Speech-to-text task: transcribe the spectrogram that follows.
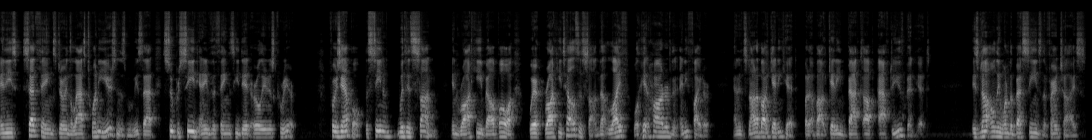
And he's said things during the last 20 years in his movies that supersede any of the things he did earlier in his career. For example, the scene with his son in Rocky Balboa, where Rocky tells his son that life will hit harder than any fighter, and it's not about getting hit, but about getting back up after you've been hit, is not only one of the best scenes in the franchise,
